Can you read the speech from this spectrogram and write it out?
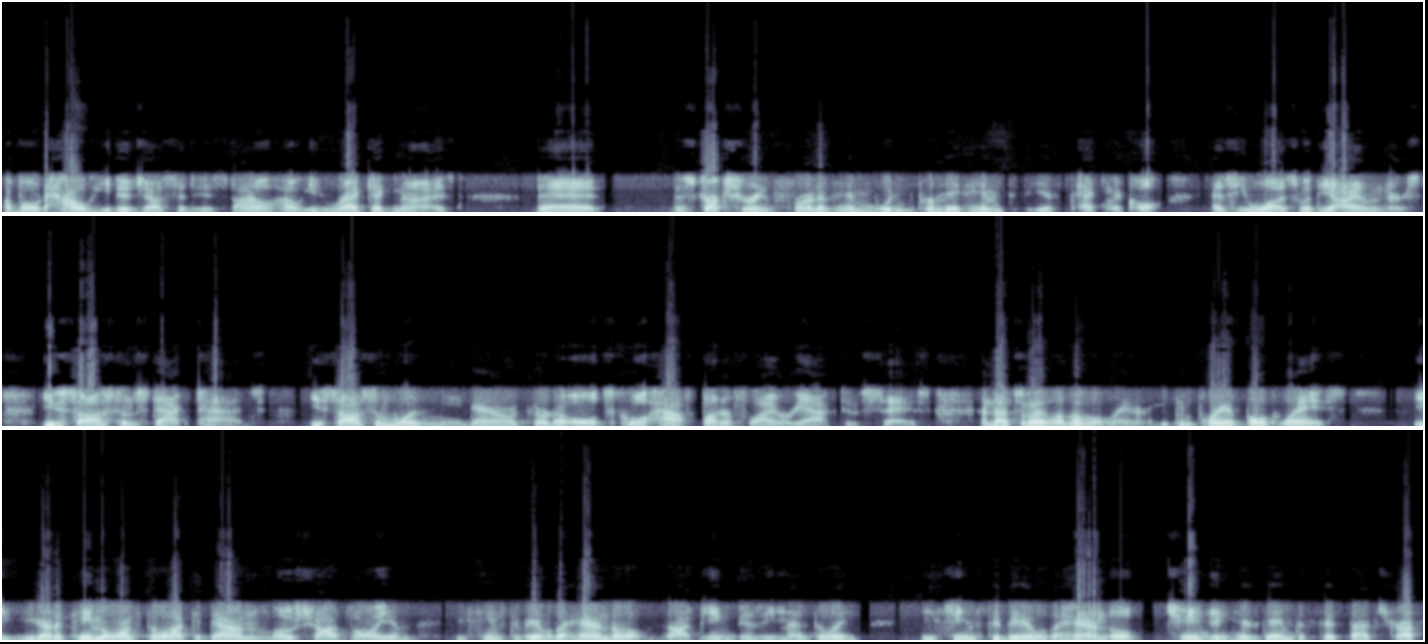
about how he'd adjusted his style, how he'd recognized that the structure in front of him wouldn't permit him to be as technical as he was with the Islanders. You saw some stack pads you saw some one knee down, sort of old school half butterfly reactive saves. And that's what I love about Lehner. He can play it both ways. You, you got a team that wants to lock it down and low shot volume. He seems to be able to handle not being busy mentally. He seems to be able to handle changing his game to fit that struct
